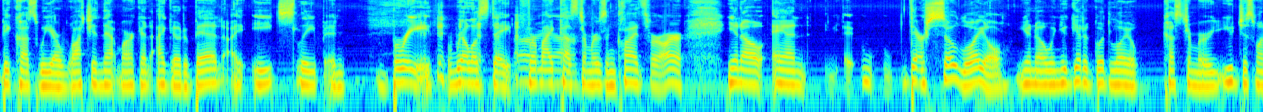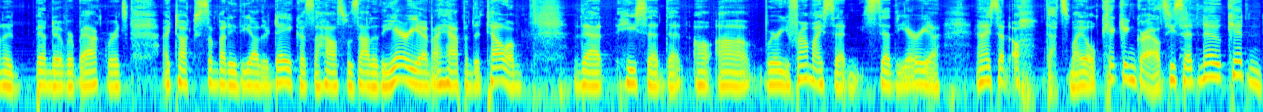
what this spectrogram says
because we are watching that market. I go to bed, I eat, sleep, and breathe real estate for my yeah. customers and clients for our, you know, and uh, they're so loyal. You know, when you get a good loyal customer, you just want to bend over backwards. I talked to somebody the other day because the house was out of the area, and I happened to tell him that he said that, oh, uh, where are you from? I said, he said the area, and I said, oh, that's my old kicking grounds. He said, no kidding.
